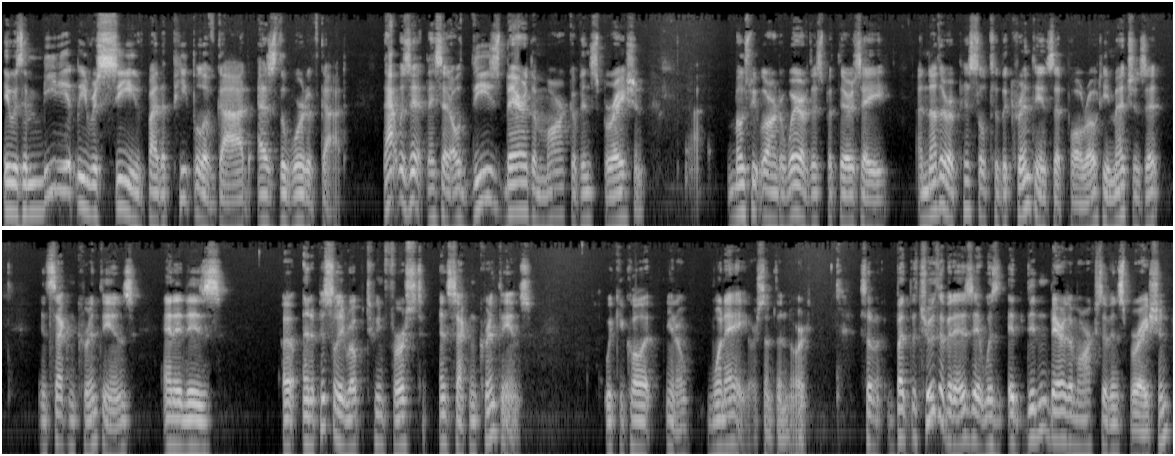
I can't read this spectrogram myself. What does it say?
it was immediately received by the people of God as the word of God. That was it. They said, "Oh, these bear the mark of inspiration." Uh, most people aren't aware of this, but there's a another epistle to the Corinthians that Paul wrote. He mentions it in Second Corinthians, and it is uh, an epistle he wrote between First and Second Corinthians. We could call it, you know, one A or something, or so. But the truth of it is, it was it didn't bear the marks of inspiration.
